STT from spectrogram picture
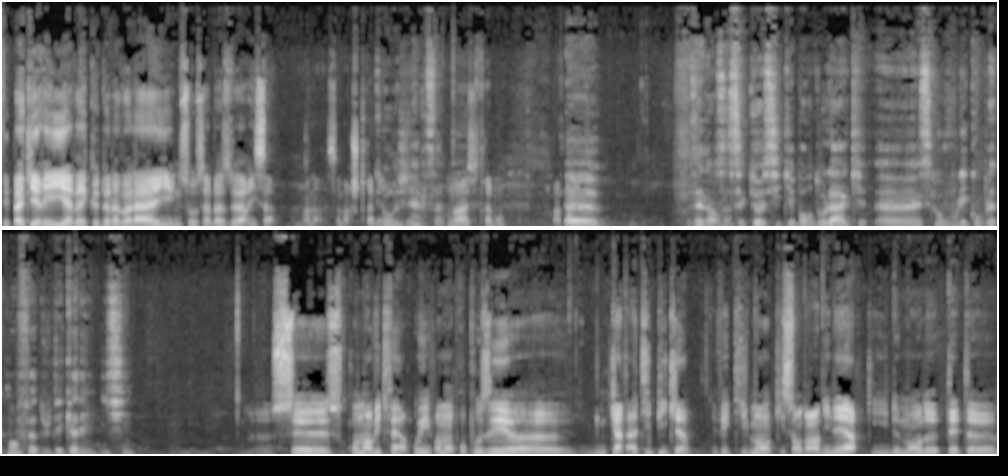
des paqueries avec de la volaille et une sauce à base de harissa. Voilà, ça marche très C'est bien. original ça. Ouais, c'est très bon. Euh, vous êtes dans un secteur ici qui est Bordeaux-Lac. Euh, Est-ce que vous voulez complètement faire du décalé ici? C'est ce qu'on a envie de faire, oui, vraiment proposer euh, une carte atypique, effectivement, qui sort de l'ordinaire, qui demande peut-être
